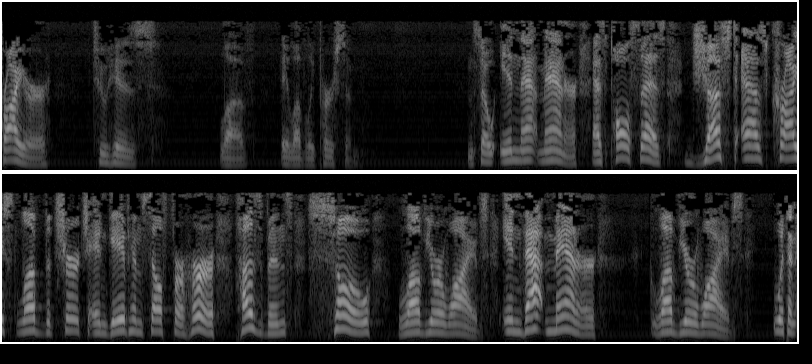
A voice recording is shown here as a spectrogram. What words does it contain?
prior to his love a lovely person. And so, in that manner, as Paul says, just as Christ loved the church and gave himself for her, husbands, so love your wives. In that manner, love your wives. With an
